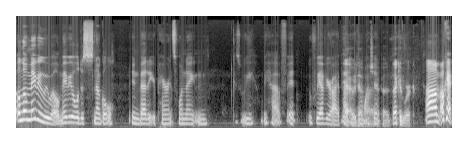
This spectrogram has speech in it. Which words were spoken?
although maybe we will. Maybe we'll just snuggle in bed at your parents one night and because we we have it. If we have your iPad, Yeah, we we'd can have my watch it. iPad. That could work. Um, okay.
